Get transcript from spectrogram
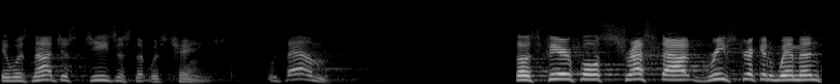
it was not just Jesus that was changed, it was them. Those fearful, stressed out, grief stricken women,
